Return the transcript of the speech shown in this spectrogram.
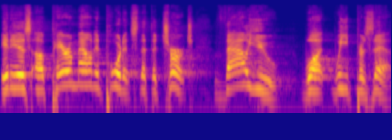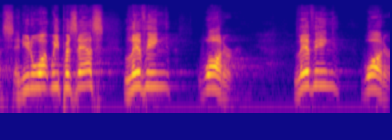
It is of paramount importance that the church value what we possess. And you know what we possess? Living water. Living water.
